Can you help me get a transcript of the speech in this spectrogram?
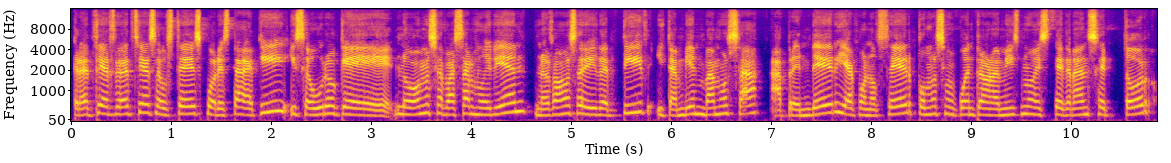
Gracias, gracias a ustedes por estar aquí y seguro que lo vamos a pasar muy bien, nos vamos a divertir y también vamos a aprender y a conocer cómo se encuentra ahora mismo este gran sector,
